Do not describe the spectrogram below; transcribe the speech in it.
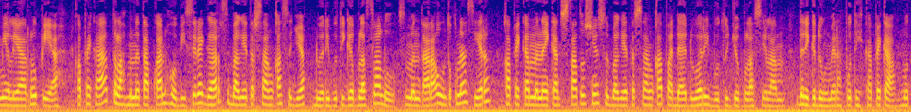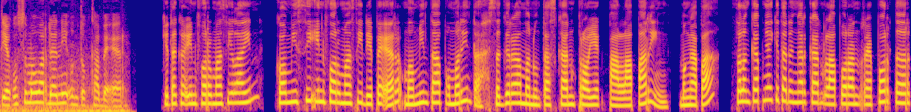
miliar rupiah. KPK telah menetapkan Hobi Siregar sebagai tersangka sejak 2013 lalu. Sementara untuk Nasir, KPK menaikkan statusnya sebagai tersangka pada 2017 silam. Dari Gedung Merah Putih KPK, Mutia Kusuma Wardani untuk KBR. Kita ke informasi lain. Komisi Informasi DPR meminta pemerintah segera menuntaskan proyek Palaparing. Mengapa? Selengkapnya kita dengarkan laporan reporter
